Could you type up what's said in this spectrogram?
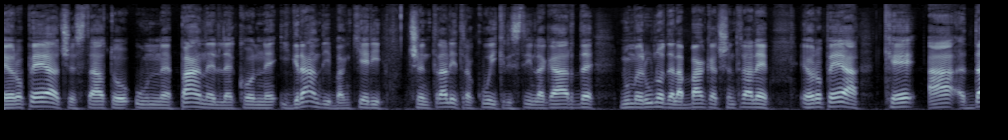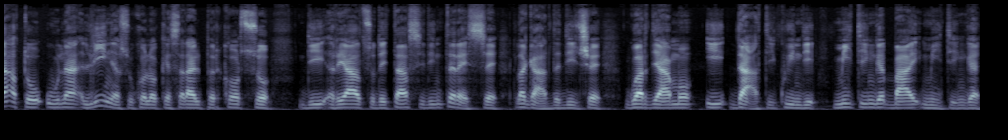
Europea. C'è stato un panel con i grandi banchieri centrali, tra cui Christine Lagarde, numero uno della Banca Centrale Europea, che ha dato una linea su quello che sarà il percorso di rialzo dei tassi di interesse. Lagarde dice guardiamo i dati, quindi meeting by meeting.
